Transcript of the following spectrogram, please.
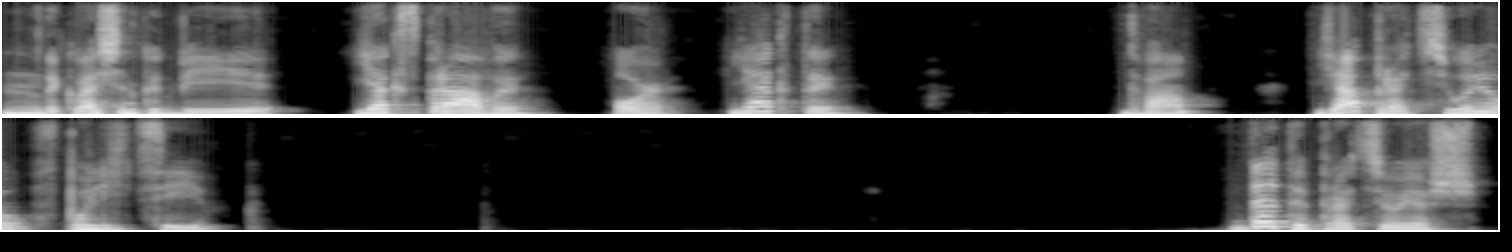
The question could be Як справи? Or Як ти? 2. Я працюю в поліції. Де ти працюєш?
